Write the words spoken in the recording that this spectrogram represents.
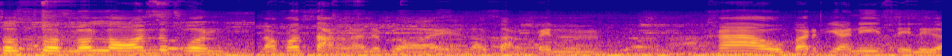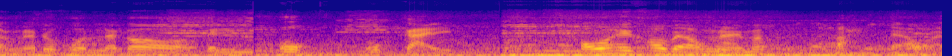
สดสดๆร้อนๆทุกคน เราก็สั่งแล้วเรียบร้อย เราสั่งเป็นข้าวบัตยานี่สีเหลืองนะทุกคน แล้วก็เป็นอกอกไก่ เขาให้เข้าไปเอาข้างในมั้ยไปไปเอาไง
